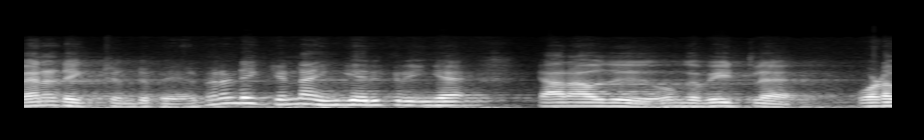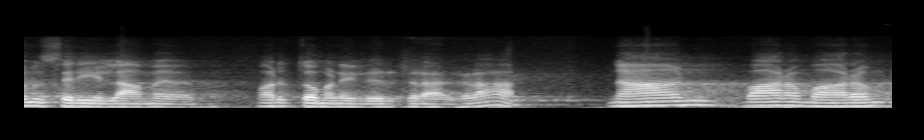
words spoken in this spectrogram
பெனடிக்ட் என்று பெயர். பெனடிக்ட் என்ன இங்கே இருக்கிறீங்க? யாராவது உங்கள் வீட்டில் உடம்பு சரியில்லாமல் மருத்துவமனையில் இருக்கிறார்களா? நான் வாரம் வாரம்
